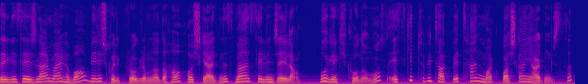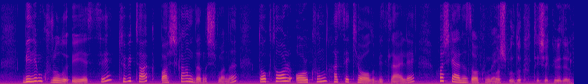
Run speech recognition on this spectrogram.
Sevgili seyirciler merhaba. Bir İşkolik programına daha hoş geldiniz. Ben Selin Ceylan. Bugünkü konuğumuz eski TÜBİTAK ve TENMAK Başkan Yardımcısı, Bilim Kurulu üyesi, TÜBİTAK Başkan Danışmanı Doktor Orkun Hasekioğlu bizlerle. Hoş geldiniz Orkun Bey. Hoş bulduk. Teşekkür ederim.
